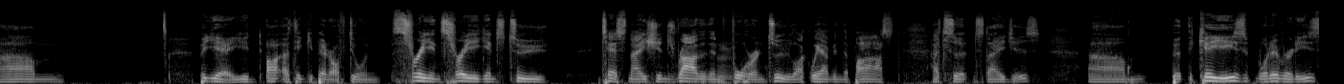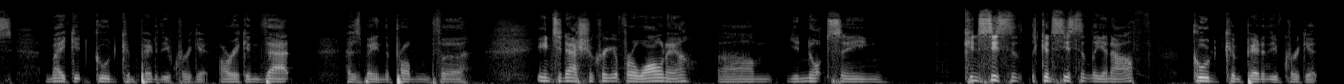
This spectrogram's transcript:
Um, but yeah, you, I think you're better off doing three and three against two test nations rather than four and two like we have in the past at certain stages. Um, but the key is, whatever it is, make it good competitive cricket. I reckon that has been the problem for international cricket for a while now. Um, you're not seeing consistent, consistently enough good competitive cricket.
